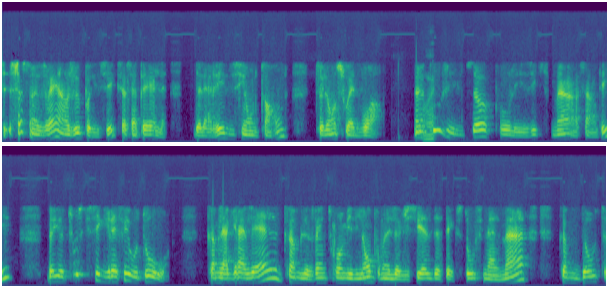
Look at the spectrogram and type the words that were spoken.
Ça, c'est un vrai enjeu politique. Ça s'appelle de la reddition de comptes que l'on souhaite voir. Un coup, j'ai dit ça pour les équipements en santé. Ben, il y a tout ce qui s'est greffé autour comme la Gravelle, comme le 23 millions pour un logiciel de texto finalement, comme d'autres,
